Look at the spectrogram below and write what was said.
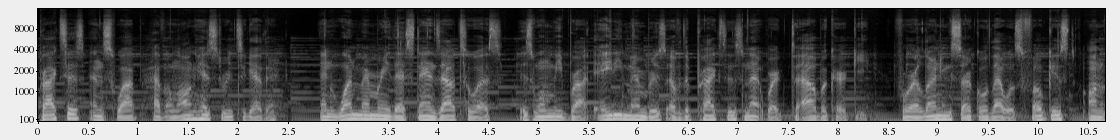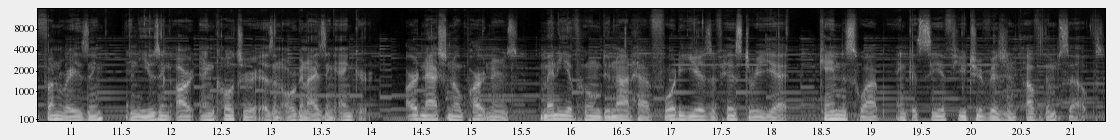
Praxis and SWAP have a long history together, and one memory that stands out to us is when we brought 80 members of the Praxis network to Albuquerque for a learning circle that was focused on fundraising and using art and culture as an organizing anchor. Our national partners, many of whom do not have 40 years of history yet, came to SWAP and could see a future vision of themselves.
